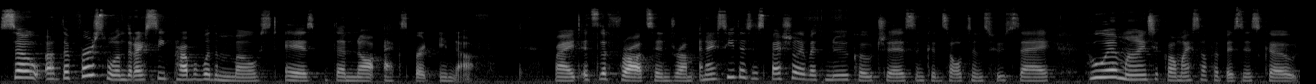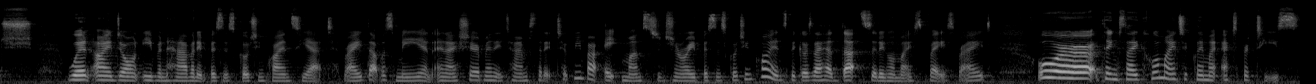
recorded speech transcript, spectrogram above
So, uh, the first one that I see probably the most is the not expert enough, right? It's the fraud syndrome. And I see this especially with new coaches and consultants who say, Who am I to call myself a business coach? When I don't even have any business coaching clients yet, right? That was me. And, and I shared many times that it took me about eight months to generate business coaching clients because I had that sitting on my space, right? Or things like, who am I to claim my expertise?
